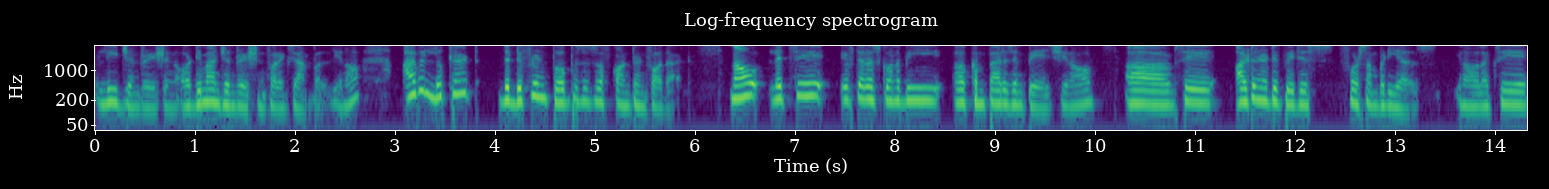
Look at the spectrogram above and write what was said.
lead generation or demand generation for example you know i will look at the different purposes of content for that. Now let's say if there is going to be a comparison page you know uh, say alternative pages for somebody else you know like say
